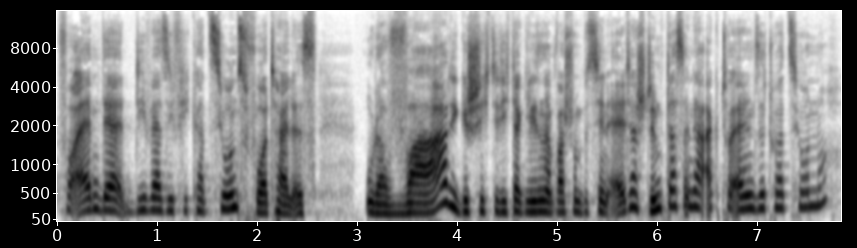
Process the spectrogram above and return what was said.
vor allem der Diversifikationsvorteil ist. Oder war, die Geschichte, die ich da gelesen habe, war schon ein bisschen älter. Stimmt das in der aktuellen Situation noch?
